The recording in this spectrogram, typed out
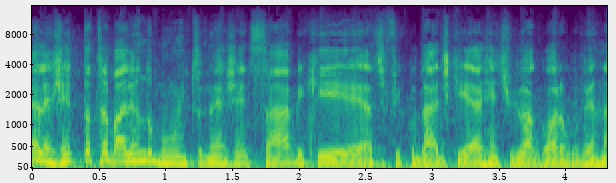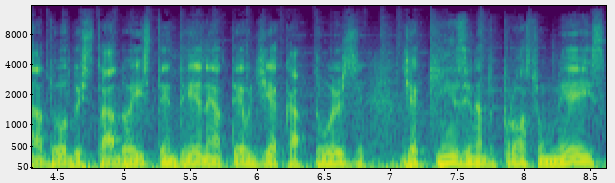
Olha, a gente está trabalhando muito, né? A gente sabe que a dificuldade que é, a gente viu agora o governador do estado aí estender, né, até o dia 14, dia 15, né, do próximo mês,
